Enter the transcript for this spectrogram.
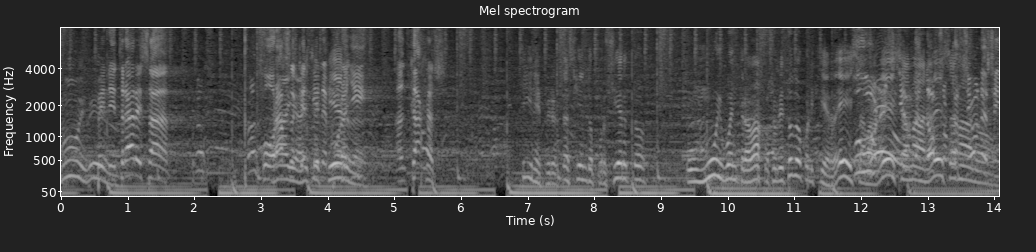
Muy bien. penetrar esa coraza Ay, que tiene por izquierda. allí. Ancajas. Martínez, pero está haciendo, por cierto, un muy buen trabajo, sobre todo con la izquierda. Esa Uy, mano, esa mano, dos esa mano. ocasiones y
